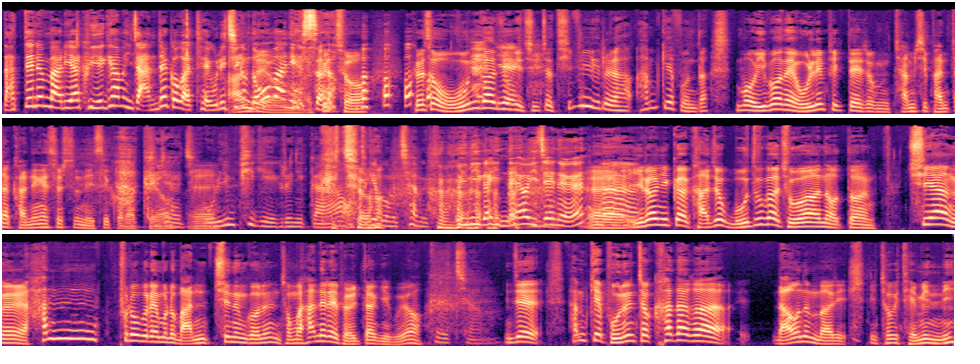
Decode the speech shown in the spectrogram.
나 때는 말이야 그 얘기하면 이제 안 될 것 같아. 우리 지금 너무 많이 했어요. 그렇죠. 그래서 온 가족이 예. 진짜 TV를 함께 본다. 뭐 이번에 올림픽 때 좀 잠시 반짝 가능했을 수는 있을 것 같아요. 그래, 예. 올림픽이 그러니까 그렇죠. 어떻게 보면 참 의미가 있네요. 이제는. 예. 어. 이러니까 가족 모두가 좋아하는 어떤 취향을 한 프로그램으로 맞추는 거는 정말 하늘의 별따기고요. 그렇죠. 이제 함께 보는 척 하다가 나오는 말이 저기 재밌니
